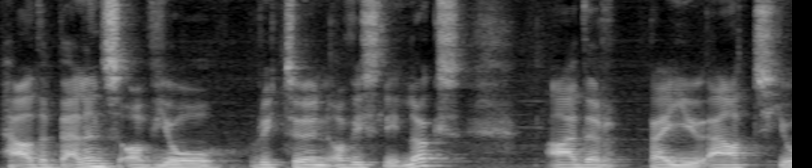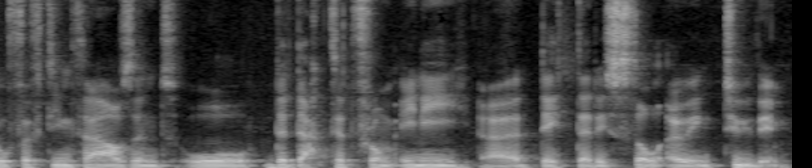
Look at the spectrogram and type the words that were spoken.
how the balance of your return obviously looks, either pay you out your 15,000 or deduct it from any uh, debt that is still owing to them.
